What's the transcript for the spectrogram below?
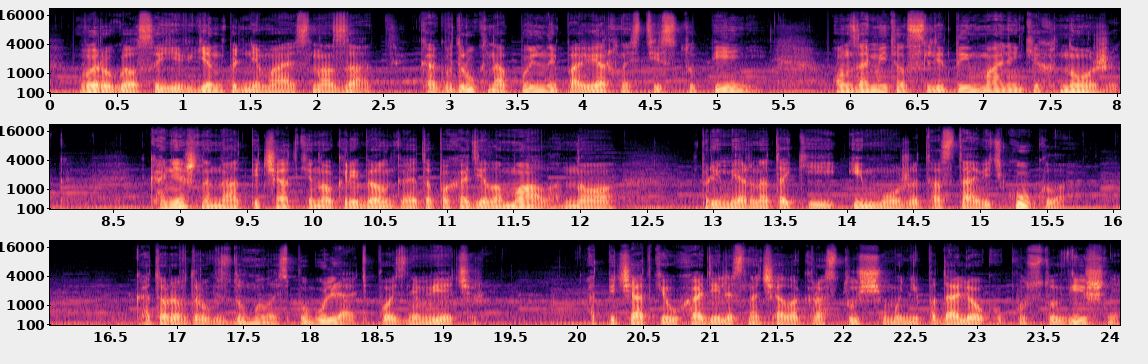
— выругался Евген, поднимаясь назад, как вдруг на пыльной поверхности ступеней он заметил следы маленьких ножек. Конечно, на отпечатки ног ребенка это походило мало, но примерно такие и может оставить кукла, которая вдруг вздумалась погулять поздним вечером. Отпечатки уходили сначала к растущему неподалеку кусту вишни,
